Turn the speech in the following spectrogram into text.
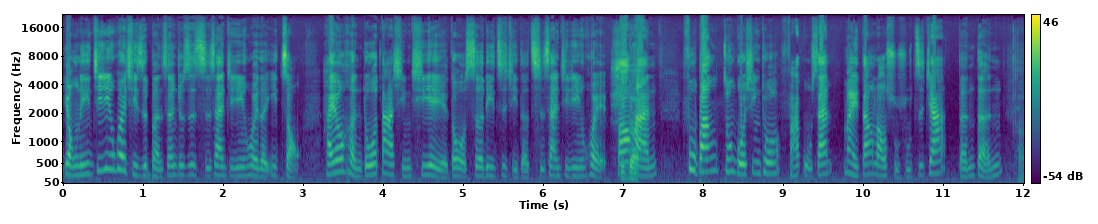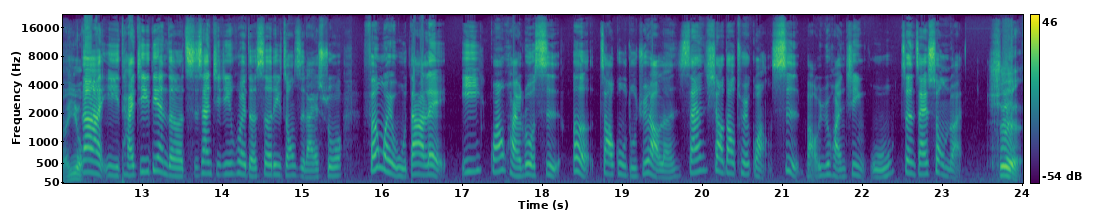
永龄基金会其实本身就是慈善基金会的一种，还有很多大型企业也都有设立自己的慈善基金会，包含富邦、中国信托、法鼓山、麦当劳叔叔之家等等。还有那以台积电的慈善基金会的设立宗旨来说，分为五大类：一、关怀弱势；二、照顾独居老人；三、孝道推广；四、保育环境；五、赈灾送暖。是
